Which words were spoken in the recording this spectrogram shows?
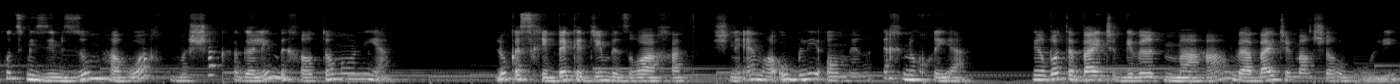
חוץ מזמזום הרוח ומשק הגלים בחרטום האונייה. לוקאס חיבק את ג'ים בזרוע אחת, שניהם ראו בלי עומר איך נוכיה, לרבות הבית של גברת מהה והבית של מר שרוואלי,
